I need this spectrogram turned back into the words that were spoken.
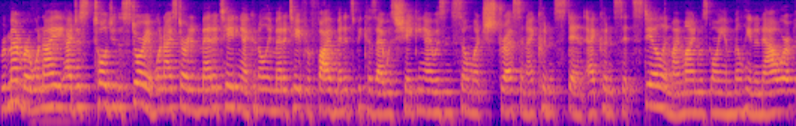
Remember, when I, I just told you the story of when I started meditating, I could only meditate for five minutes because I was shaking. I was in so much stress and I couldn't stand, I couldn't sit still, and my mind was going a million an hour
